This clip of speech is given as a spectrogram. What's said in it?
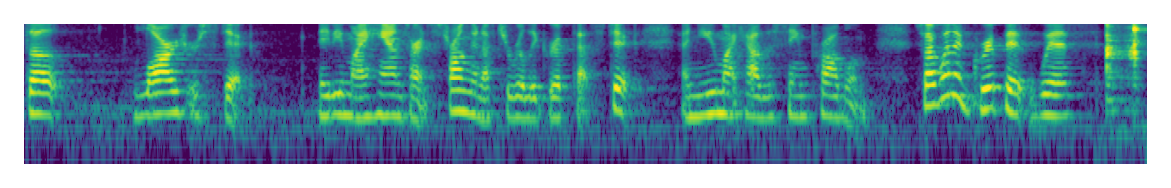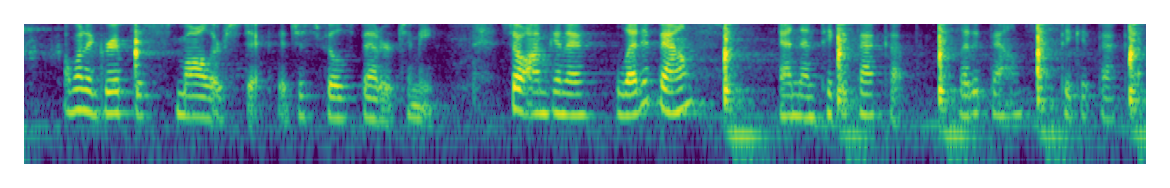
the larger stick. Maybe my hands aren't strong enough to really grip that stick, and you might have the same problem. So I want to grip it with, I want to grip this smaller stick. It just feels better to me. So I'm going to let it bounce and then pick it back up let it bounce, pick it back up.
